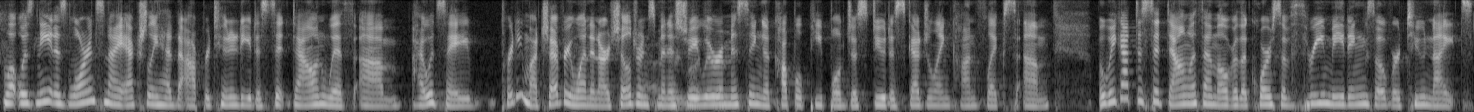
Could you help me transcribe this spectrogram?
what was neat is Lawrence and I actually had the opportunity to sit down with, um, I would say, pretty much everyone in our children's uh, ministry. We were missing a couple people just due to scheduling conflicts. Um, but we got to sit down with them over the course of three meetings over two nights.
